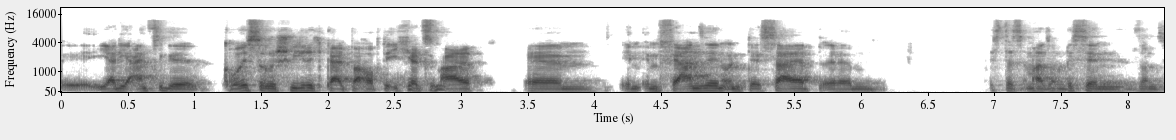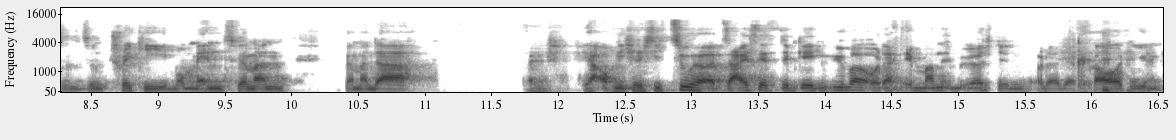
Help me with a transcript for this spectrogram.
äh, ja die einzige größere Schwierigkeit, behaupte ich jetzt mal, ähm, im, im Fernsehen. Und deshalb ähm, ist das immer so ein bisschen so, ein- so, so ein tricky Moment, wenn man, wenn man da ja auch nicht richtig zuhört, sei es jetzt dem Gegenüber oder dem Mann im Öhrchen oder der Frau, die,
